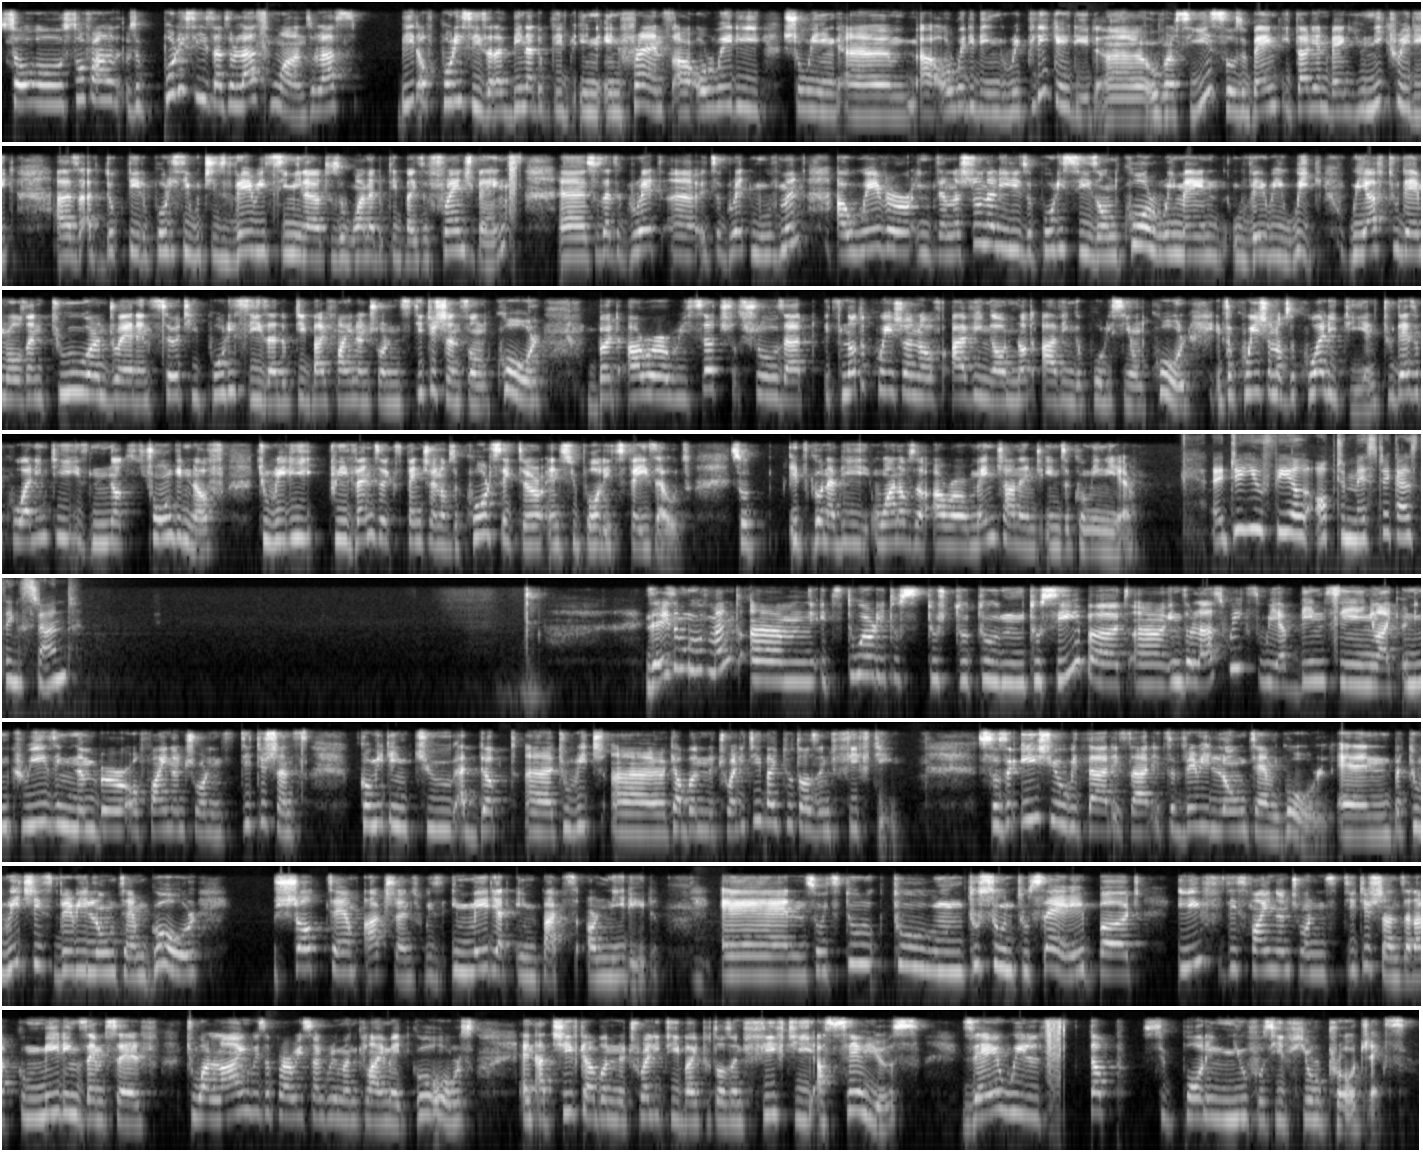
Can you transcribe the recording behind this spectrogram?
So, so far, the policies are the last one, the last bit of policies that have been adopted in, in France are already showing um, are already being replicated uh, overseas. So the bank, Italian bank UniCredit, has adopted a policy which is very similar to the one adopted by the French banks. Uh, so that's a great uh, it's a great movement. However, internationally the policies on coal remain very weak. We have today more than 230 policies adopted by financial institutions on coal but our research shows that it's not a question of having or not having a policy on coal. It's a question of the quality. And today, the quality is not strong enough to really prevent the expansion of the coal sector and support its phase out. So it's going to be one of the, our main challenge in the coming year. Uh, do you feel optimistic as things stand? There is a movement. Um, it's too early to to to to, to see, but uh, in the last weeks we have been seeing like an increasing number of financial institutions committing to adopt uh, to reach uh, carbon neutrality by 2050. So the issue with that is that it's a very long-term goal, and but to reach this very long-term goal, short-term actions with immediate impacts are needed. And so it's too too too soon to say but if these financial institutions that are committing themselves to align with the paris agreement climate goals and achieve carbon neutrality by 2050 are serious they will stop supporting new fossil fuel projects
